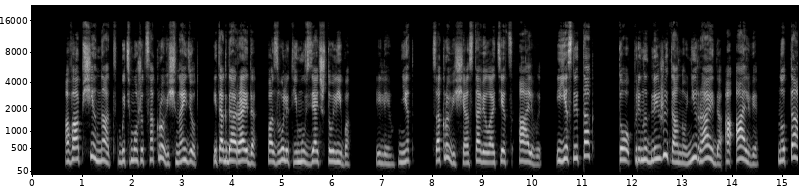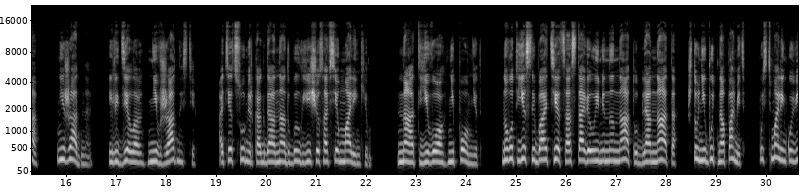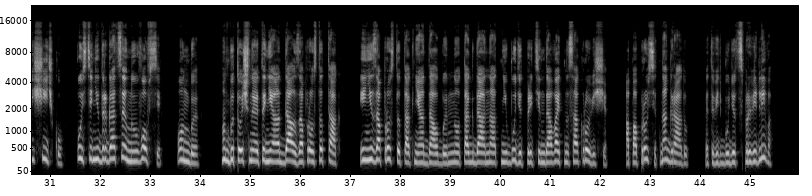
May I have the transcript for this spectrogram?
А вообще Над, быть может, сокровище найдет, и тогда Райда позволит ему взять что-либо. Или нет? Сокровище оставил отец Альвы. И если так, то принадлежит оно не Райда, а Альве. Но та не жадная. Или дело не в жадности. Отец умер, когда Над был еще совсем маленьким. Над его не помнит. Но вот если бы отец оставил именно Нату для Ната что-нибудь на память, пусть маленькую вещичку, пусть и не драгоценную вовсе, он бы, он бы точно это не отдал за просто так. И не за просто так не отдал бы, но тогда Нат не будет претендовать на сокровище, а попросит награду. Это ведь будет справедливо.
